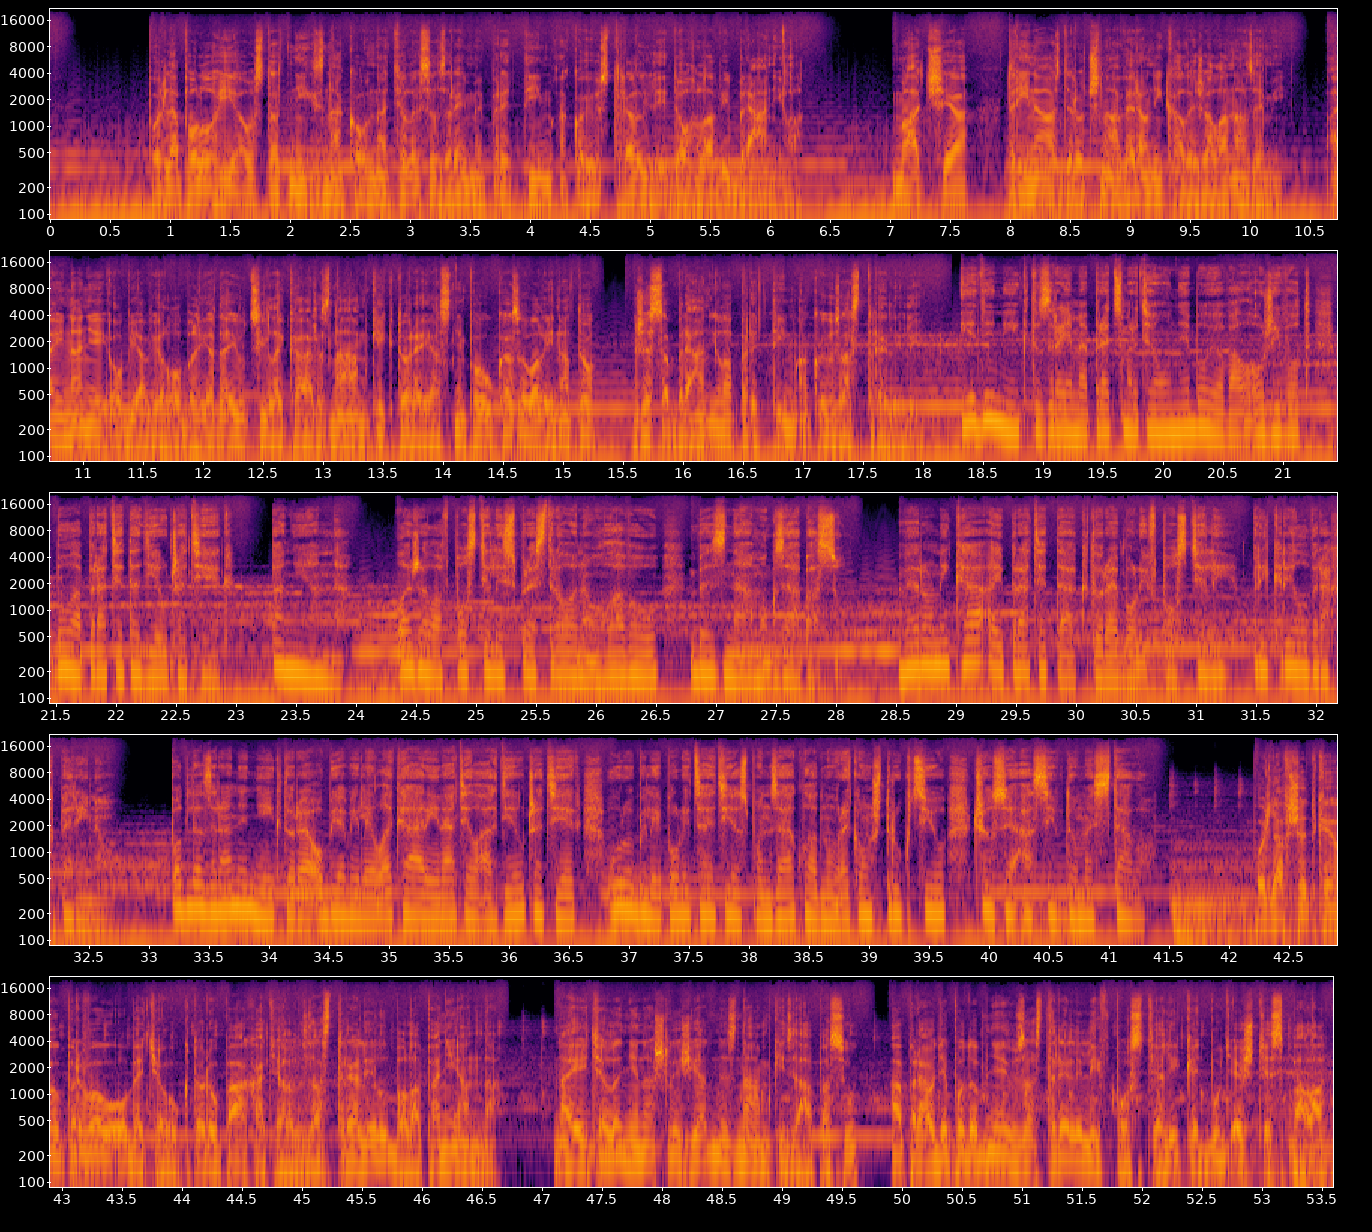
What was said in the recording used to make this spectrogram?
Podľa polohy a ostatných znakov na tele sa zrejme pred tým, ako ju strelili do hlavy, bránila. Mladšia, 13-ročná Veronika ležala na zemi. Aj na nej objavil obhliadajúci lekár známky, ktoré jasne poukazovali na to, že sa bránila pred tým, ako ju zastrelili. Jediný, kto zrejme pred smrťou nebojoval o život, bola prateta dievčatiek, pani Anna. Ležala v posteli s prestrelenou hlavou, bez známok zápasu. Veronika aj prateta, ktoré boli v posteli, prikryl vrah perinou. Podľa zranení, ktoré objavili lekári na telách dievčatiek, urobili policajti aspoň základnú rekonštrukciu, čo sa asi v dome stalo. Podľa všetkého prvou obeťou, ktorú páchateľ zastrelil, bola pani Anna. Na jej tele nenašli žiadne známky zápasu a pravdepodobne ju zastrelili v posteli, keď buď ešte spala,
